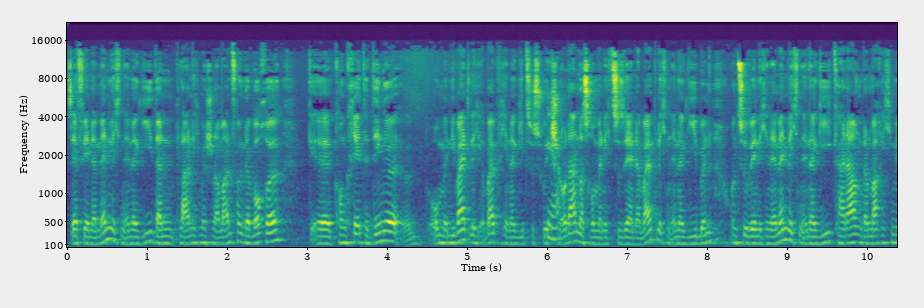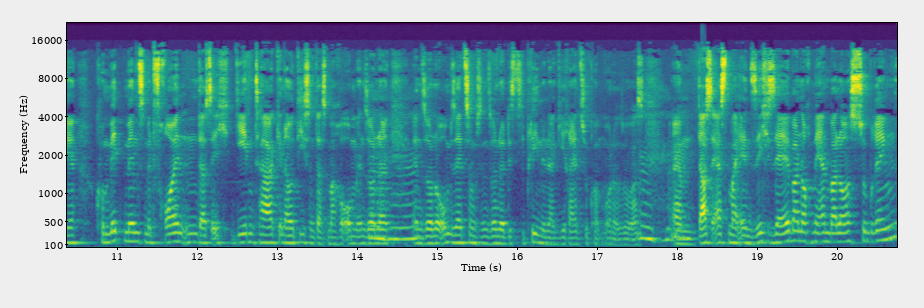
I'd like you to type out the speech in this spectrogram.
sehr viel in der männlichen Energie, dann plane ich mir schon am Anfang der Woche äh, konkrete Dinge, äh, um in die weibliche, weibliche Energie zu switchen. Ja. Oder andersrum, wenn ich zu sehr in der weiblichen Energie bin und zu wenig in der männlichen Energie, keine Ahnung, dann mache ich mir Commitments mit Freunden, dass ich jeden Tag genau dies und das mache, um in so eine, mhm. in so eine Umsetzungs-, in so eine Disziplinenergie reinzukommen oder sowas. Mhm. Ähm, das erstmal in sich selber noch mehr in Balance zu bringen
